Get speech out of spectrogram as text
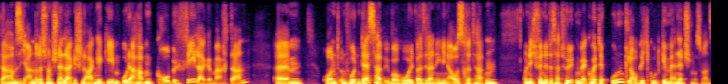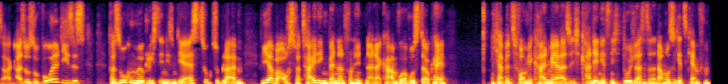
Da haben sich andere schon schneller geschlagen gegeben oder haben grobe Fehler gemacht dann ähm, und, und wurden deshalb überholt, weil sie dann irgendwie einen Ausritt hatten. Und ich finde, das hat Hülkenberg heute unglaublich gut gemanagt, muss man sagen. Also sowohl dieses Versuchen, möglichst in diesem DRS-Zug zu bleiben, wie aber auch das Verteidigen, wenn dann von hinten einer kam, wo er wusste, okay, ich habe jetzt vor mir keinen mehr, also ich kann den jetzt nicht durchlassen, sondern da muss ich jetzt kämpfen.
